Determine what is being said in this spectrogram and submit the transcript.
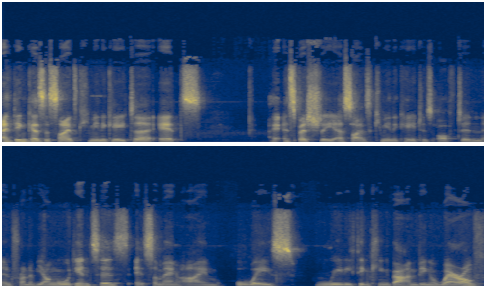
I think as a science communicator, it's especially as science communicators often in front of young audiences, it's something I'm always really thinking about and being aware of.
